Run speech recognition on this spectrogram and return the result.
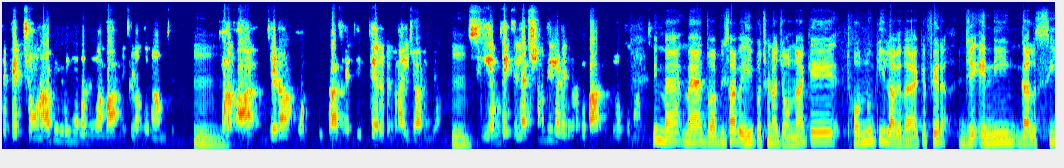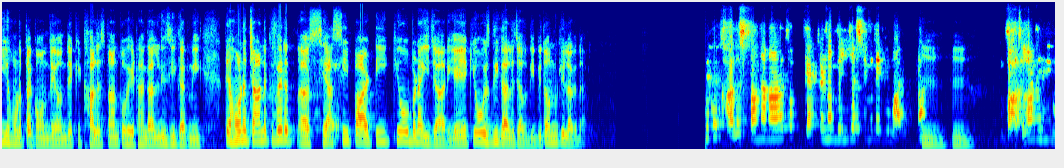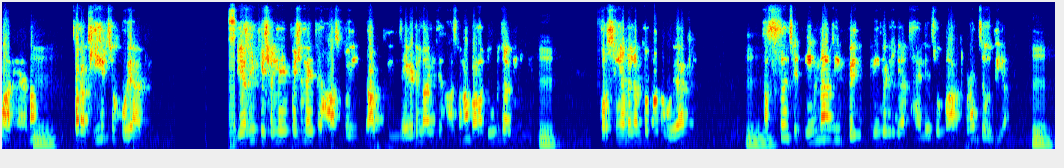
ਤੇ ਫਿਰ ਚੋਣਾਂ ਵੀ ਜਿਹੜੀਆਂ ਜਾਂਦੀਆਂ ਬਾਹਰ ਨਿਕਲਣ ਦੇ ਨਾਮ ਤੇ। ਹੂੰ। ਹੁਣ ਆ ਜਿਹੜਾ ਹੁਣ ਰਾਜਨੀਤੀ ਧਿਰ ਬਣਾਈ ਜਾ ਰਹੀ ਆ ਸੀਐਮ ਦੇ ਇਲੈਕਸ਼ਨ ਵੀ ਲੜੇ ਜਾਣਗੇ ਬਾਹਰ ਨਿਕਲਣ ਦੇ ਨਾਮ ਨਹੀਂ ਮੈਂ ਮੈਂ ਦੁਆਬੀ ਸਾਹਿਬ ਇਹੀ ਪੁੱਛਣਾ ਚਾਹੁੰਦਾ ਕਿ ਤੁਹਾਨੂੰ ਕੀ ਲੱਗਦਾ ਹੈ ਕਿ ਫਿਰ ਜੇ ਇੰਨੀ ਗੱਲ ਸੀ ਹੁਣ ਤੱਕ ਆਉਂਦੇ ਆਉਂਦੇ ਕਿ ਖਾਲਿਸਤਾਨ ਤੋਂ ਹੇਠਾਂ ਗੱਲ ਨਹੀਂ ਸੀ ਕਰਨੀ ਤੇ ਹੁਣ ਅਚਾਨਕ ਫਿਰ ਸਿਆਸੀ ਪਾਰਟੀ ਕਿਉਂ ਬਣਾਈ ਜਾ ਰਹੀ ਹੈ ਜਾਂ ਕਿਉਂ ਇਸ ਦੀ ਗੱਲ ਚੱਲਦੀ ਵੀ ਤੁਹਾਨੂੰ ਕੀ ਲੱਗਦਾ? ਦੇਖੋ ਖਾਲਿਸਤਾਨ ਦਾ ਨਾਮ ਤਾਂ ਕੈਪਟਨ ਅਮਰਿੰਦਰ ਸਿੰਘ ਨੇ ਵੀ ਮਾਰਿਆ ਨਾ। ਹੂੰ ਹੂੰ। ਬਾਦਲਾਂ ਨੇ ਵੀ ਮਾਰਿਆ ਨਾ। ਪਰ ਅਖੀਰ ਚ ਹੋਇਆ ਕੀ? ਜੇ ਅਸੀਂ ਪਿਛਲੇ ਪਿਛਲੇ ਇਤਿਹਾਸ ਤੋਂ ਹੀ ਨੇੜਲਾ ਇਤਿਹਾਸ ਨਾ ਬੜਾ ਦੂਰ ਦਾ ਵੀ ਨਹੀਂ ਹੈ। ਕੁਰਸੀਆਂ ਮਿਲਣ ਤੋਂ ਬਾਅਦ ਹੋਇਆ ਕੀ? ਹੂੰ। ਅਸਲ 'ਚ ਇਹਨਾਂ ਦੀ ਬਿਲਕੁਲ ਜਿਹੜੀ ਆ ਥੈਲੇ ਚੋਂ ਬਾਹਰ ਥੋੜਾ ਜਲਦੀ ਆ। ਹੂੰ।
